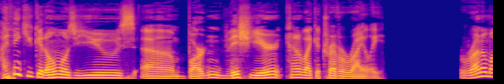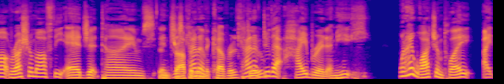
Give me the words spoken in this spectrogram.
I think you could almost use um, Barton this year, kind of like a Trevor Riley. run him off, rush him off the edge at times, And and drop just kind him of into coverage. kind too. of do that hybrid. I mean, he, he when I watch him play, I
